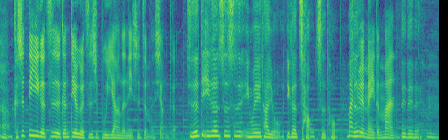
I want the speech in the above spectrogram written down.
嗯。可是第一个字跟第二个字是不一样的，你是怎么想的？其实第一个字是因为它有一个草字头，蔓越莓的蔓。对对对。嗯。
